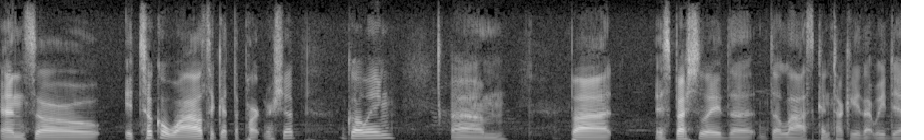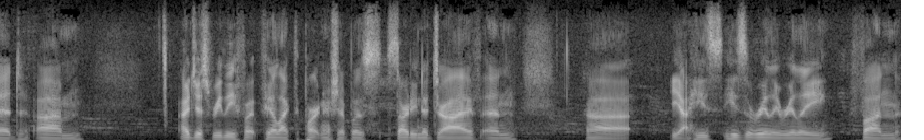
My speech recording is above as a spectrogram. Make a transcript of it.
and so it took a while to get the partnership going, um, but especially the the last Kentucky that we did, um, I just really feel like the partnership was starting to drive, and uh, yeah, he's he's a really really fun,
